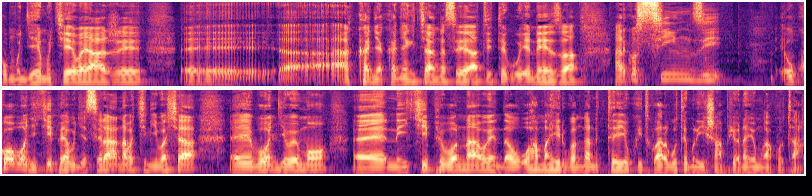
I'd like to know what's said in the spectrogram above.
mu gihe mukeba yaje eh, akanyakanya cyangwa se atiteguye neza. Ariko sinzi uko wabonye ikipe ya bugesera n'abakinnyi bashya eh, bongewemo eh, ni ikipe ubona wenda uha amahirwe angana yo kwitwara gute muri iyi shampiyona y'umwaka utaha?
